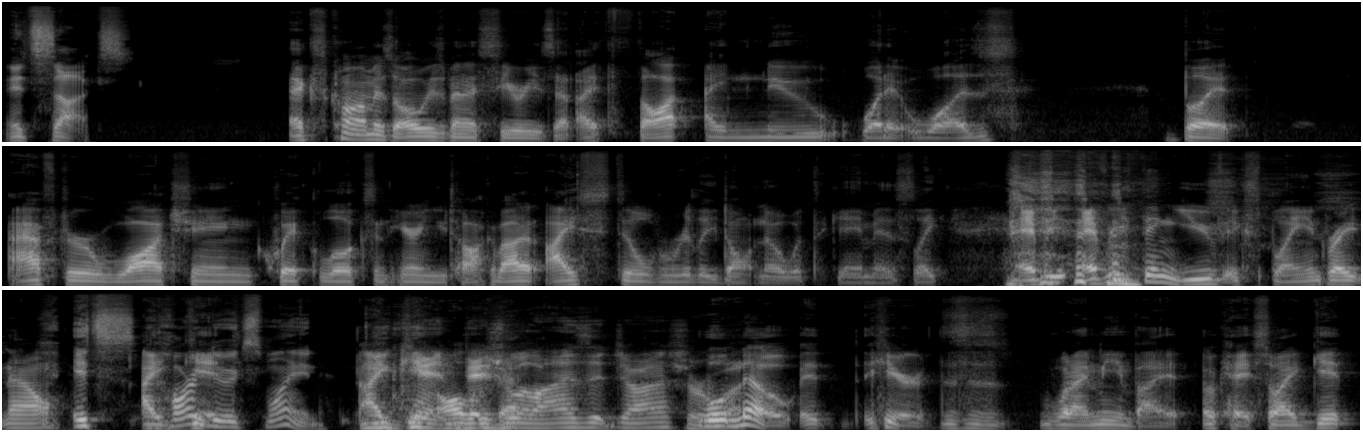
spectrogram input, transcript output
It sucks. XCOM has always been a series that I thought I knew what it was, but after watching quick looks and hearing you talk about it, I still really don't know what the game is. Like every everything you've explained right now, It's I hard get- to explain. I you get can't all of that. visualize it, Josh. Or Well, what? no. It, here, this is what I mean by it. Okay, so I get.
